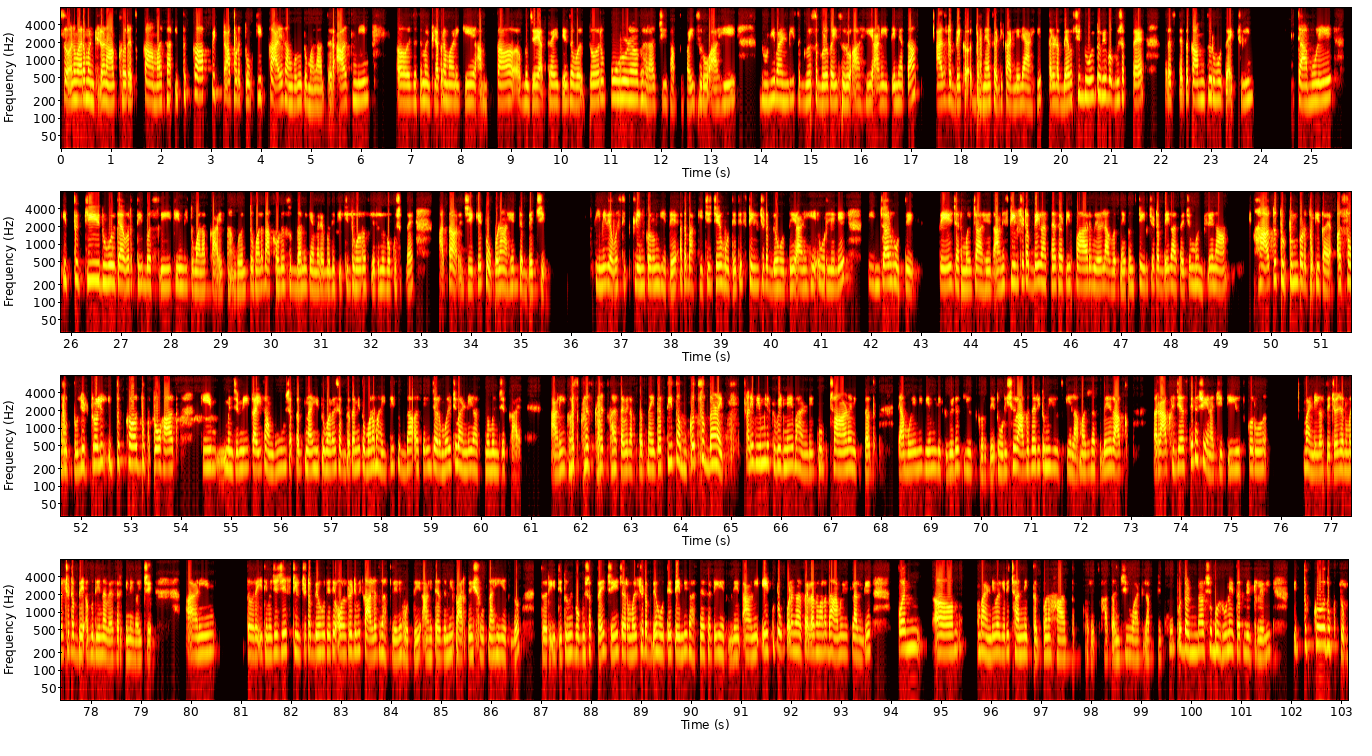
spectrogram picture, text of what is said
सणवार म्हटलं ना खरंच कामाचा इतका पिट्टा पडतो की काय सांगू मी तुम्हाला. तर आज मी जसं म्हटल्याप्रमाणे की आमचा म्हणजे यात्रा येते जवळ तर पूर्ण घराची साफसफाई सुरू आहे. धुणी भांडी सगळं सगळं काही सुरू आहे. आणि इथे मी आता आज डब्बे धुण्यासाठी काढलेले आहेत. तर डब्यावरची धूळ तुम्ही बघू शकताय. रस्त्याचं काम सुरू होतं ऍक्च्युली त्यामुळे इतकी धूळ त्यावरती बसली की मी तुम्हाला काय सांगू आणि तुम्हाला दाखवलं सुद्धा मी कॅमेऱ्यामध्ये किती धूळ बसली तुम्ही बघू शकताय. आता जे काही टोपणं आहेत डब्याची ती मी व्यवस्थित क्लीन करून घेते. आता बाकीचे जे होते ते स्टीलचे डबे होते आणि हे उरलेले तीन चार होते. ते जर्मलचे आहेत आणि स्टीलचे डबे घासण्यासाठी फार वेळ लागत नाही. पण स्टीलचे डबे घासायचे म्हटले ना हात तुटून पडतो की काय? असं होतं. लिटरली इतका दुखतो हात. की म्हणजे मी काही सांगू शकत नाही तुम्हाला शब्दात आणि तुम्हाला माहिती सुद्धा असेल जर्मलची भांडी घासणं म्हणजे काय. आणि घस घस घस घासावी लागतात नाहीतर ती चमकत सुद्धा नाहीत. आणि विम लिक्विडने भांडी खूप छान निघतात. त्यामुळे मी विम लिक्विडच यूज करते. थोडीशी राख जरी तुम्ही यूज केला माझ्या सासूबाई राख राख जी असते ना शेणाची ती यूज करून भांडी घासायच्या. जर्मलचे डबे अगदी नव्यासारखे निघायचे. आणि तर इथे म्हणजे जे स्टीलचे डबे होते ते ऑलरेडी मी कालच घातलेले होते आणि त्याचं मी फार काही शूट नाही घेतलं. तर इथे तुम्ही बघू शकताय जे जर्मलचे डबे होते ते मी घासण्यासाठी घेतले आणि एक टोपण घासायला तर मला दहा मिनिट लागले. पण भांडी वगैरे छान निघतात पण हात खरंच हातांची वाट लागते. खूप दंड असे भरून येतात लिटरली इतकं दुखतं.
